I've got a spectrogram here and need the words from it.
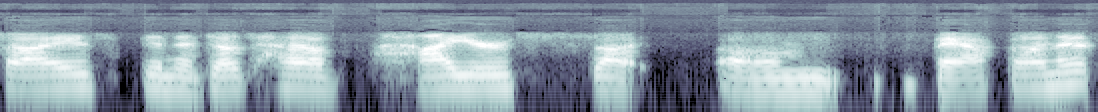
size, and it does have higher um, back on it.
